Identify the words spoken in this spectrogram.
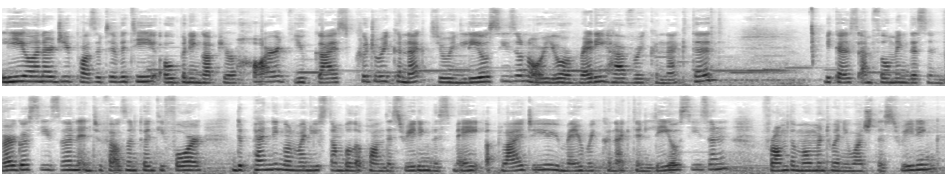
Leo energy, positivity, opening up your heart. You guys could reconnect during Leo season or you already have reconnected because I'm filming this in Virgo season in 2024. Depending on when you stumble upon this reading, this may apply to you. You may reconnect in Leo season from the moment when you watch this reading.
